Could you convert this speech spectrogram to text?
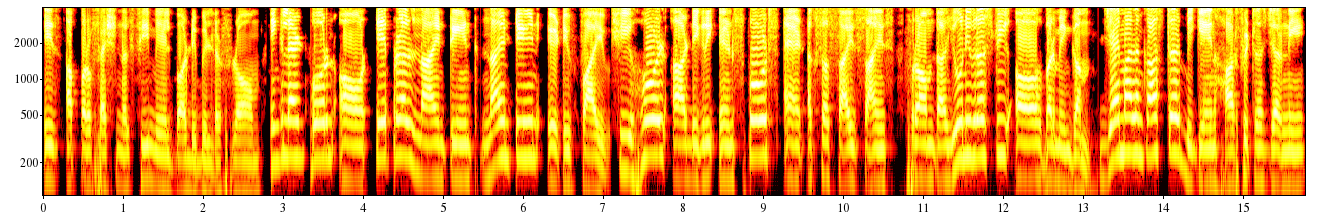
is a professional female bodybuilder from England born on April 19, 1985. She holds a degree in sports and exercise science from the University of Birmingham. Gemma Lancaster began her fitness journey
